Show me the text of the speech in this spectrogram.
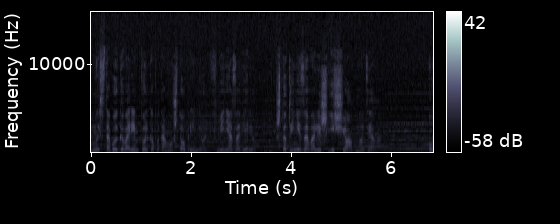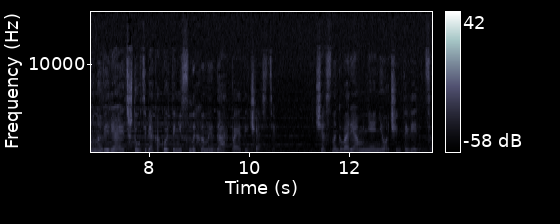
Мы с тобой говорим только потому, что Бриньольф меня заверил, что ты не завалишь еще одно дело. Он уверяет, что у тебя какой-то неслыханный дар по этой части. Честно говоря, мне не очень-то верится.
